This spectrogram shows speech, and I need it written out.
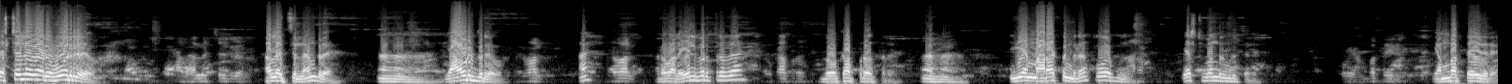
ಎಷ್ಟೆಲ್ಲ ಅದಾವ್ರಿ? ಹೋರ್ರಿ ಅವು? ಅಲ್ಲ ಹಚ್ಚಿಲ್ಲ ಅನ್ರಿ ಹಾ ಯಾವ್ರದ್ರಿ ಅವ್ರು ಹಾ? ರವಾಲ. ಎಲ್ಲಿ ಬರ್ತದ ಲೋಕಾಪುರ ಹತ್ರ. ಹಾ ಹಾ ಈಗ ಮಾರಾಕ್ ಬಂದ್ರ? ತಗೋಕ್ ಎಷ್ಟು ಬಂದ್ರ ಬಿಡ್ತೀರಿ? ಎಂಬತ್ತೈದ್ರಿ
